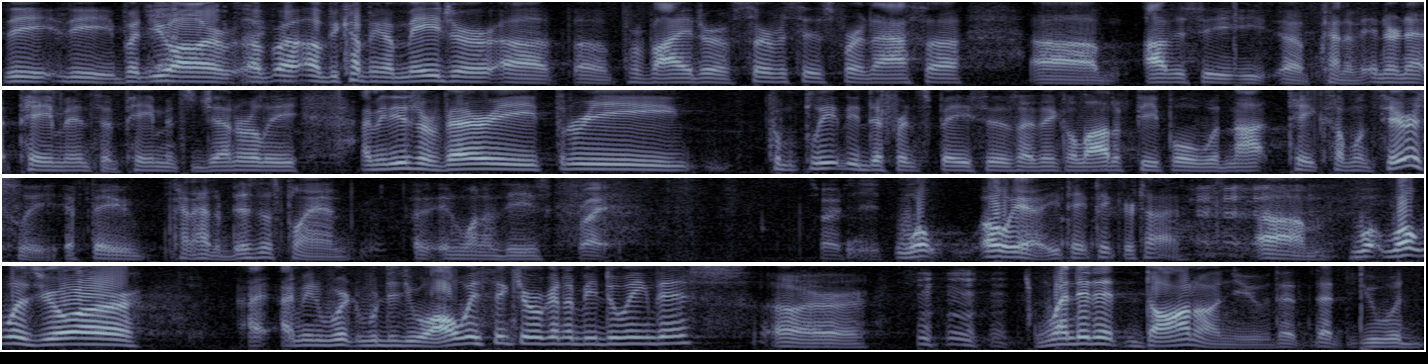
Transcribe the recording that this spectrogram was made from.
The, the, but yes, you all are exactly. uh, becoming a major uh, uh, provider of services for NASA. Um, obviously, uh, kind of internet payments and payments generally. I mean, these are very three completely different spaces. I think a lot of people would not take someone seriously if they kind of had a business plan in one of these. Right. Sorry to eat. What, oh yeah, you take, take your time. Um, what, what was your, I, I mean, were, did you always think you were going to be doing this? Or when did it dawn on you that, that you would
